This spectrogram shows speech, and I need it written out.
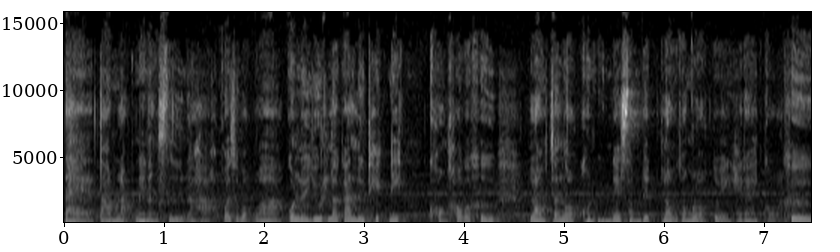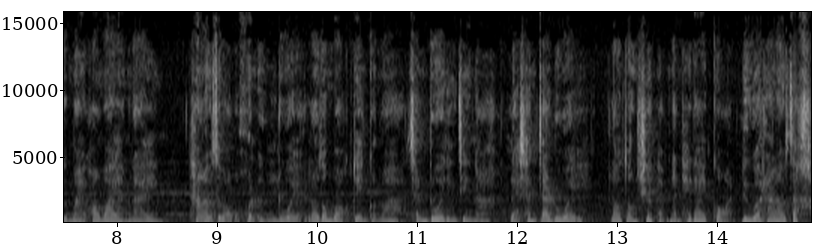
แต่ตามหลักในหนังสือนะคะเขาก็จะบอกว่ากลยุทธ์และการหรือเทคนิคของเขาก็คือ เราจะหลอกคนอื่นได้สำเร็จเราต้องหลอกตัวเองให้ได้ก่อน คือ หมายความว่าอย่างไรถ้าเราจะบอกว่าคนอื่นรวย เราต้องบอกตัวเองก่อนว่า ฉันรวยจริง ๆ นะ และฉันจะรวย เราต้องเชื่อแบบนั้นให้ได้ก่อน หรือว่าถ้าเราจะข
